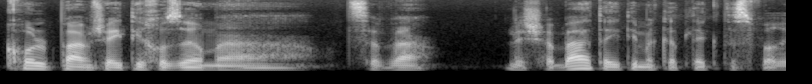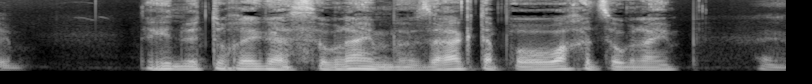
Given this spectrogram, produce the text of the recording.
כל פעם שהייתי חוזר מהצבא לשבת הייתי מקטלג את הספרים. תגיד בתוך רגע, סוגריים, זרקת פה וואחד סוגריים. כן.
